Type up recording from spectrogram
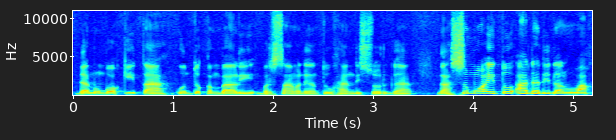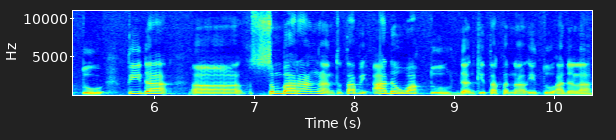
dan membawa kita untuk kembali bersama dengan Tuhan di surga. Nah, semua itu ada di dalam waktu tidak uh, sembarangan, tetapi ada waktu dan kita kenal itu adalah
